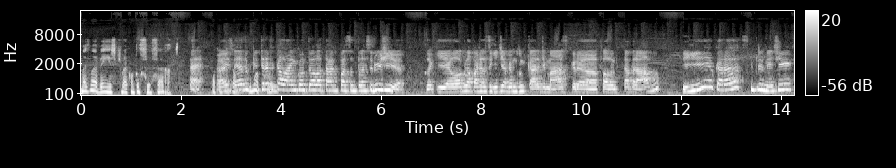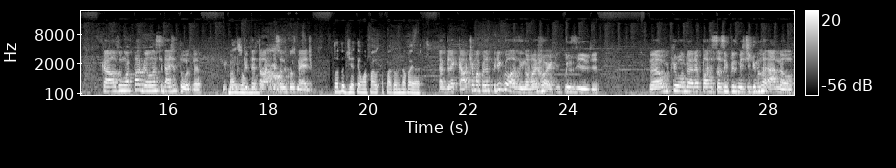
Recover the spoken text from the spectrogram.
mas não é bem isso que vai acontecer, certo? É, a ideia do Peter coisa. é ficar lá enquanto ela tá passando pela cirurgia. Só que é logo na página seguinte já vemos um cara de máscara falando que tá bravo e o cara simplesmente causa um apagão na cidade toda. Enquanto Mais o Peter um, né? tá lá conversando com os médicos. Todo dia tem um apagão em Nova York. A blackout é uma coisa perigosa em Nova York, inclusive. Não é algo que o Homem-Aranha possa só simplesmente ignorar, não.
